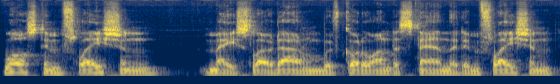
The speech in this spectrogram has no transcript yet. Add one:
whilst inflation may slow down, we've got to understand that inflation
